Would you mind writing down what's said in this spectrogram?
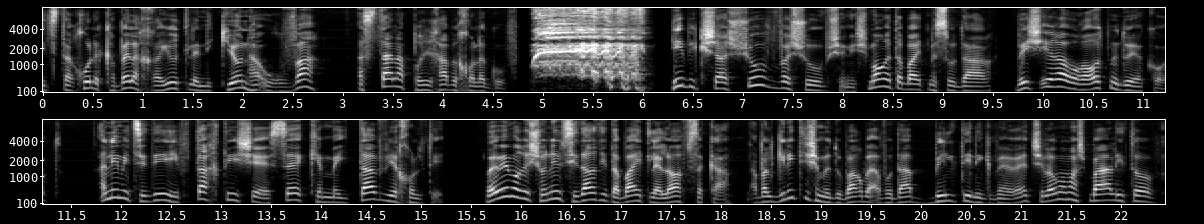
יצטרכו לקבל אחריות לניקיון האורווה, עשתה לה פריחה בכל הגוף. היא ביקשה שוב ושוב שנשמור את הבית מסודר, והשאירה הוראות מדויקות. אני מצידי הבטחתי שאעשה כמיטב יכולתי. בימים הראשונים סידרתי את הבית ללא הפסקה, אבל גיליתי שמדובר בעבודה בלתי נגמרת שלא ממש באה לי טוב.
